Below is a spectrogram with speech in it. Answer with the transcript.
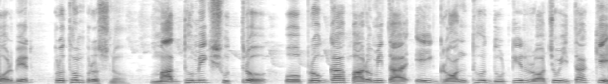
পর্বের প্রথম প্রশ্ন, মাধ্যমিক সূত্র ও প্রজ্ঞা পারমিতা এই গ্রন্থ দুটির রচয়িতা কে?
